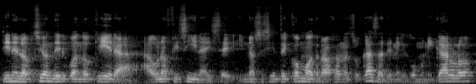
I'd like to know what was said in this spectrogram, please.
tiene la opción de ir cuando quiera a una oficina y, y no se siente cómodo trabajando en su casa, tiene que comunicarlo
